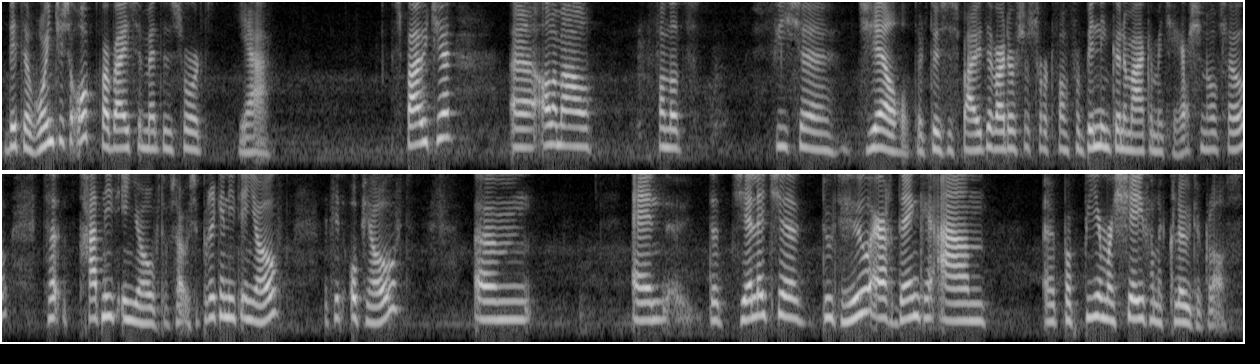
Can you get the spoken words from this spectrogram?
witte rondjes op, waarbij ze met een soort, ja, spuitje, allemaal van dat vieze gel ertussen spuiten, waardoor ze een soort van verbinding kunnen maken met je hersenen of zo. Het, gaat niet in je hoofd of zo. Ze prikken niet in je hoofd. Het zit op je hoofd. Um, en dat jelletje doet heel erg denken aan uh, papier maché van de kleuterklas.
